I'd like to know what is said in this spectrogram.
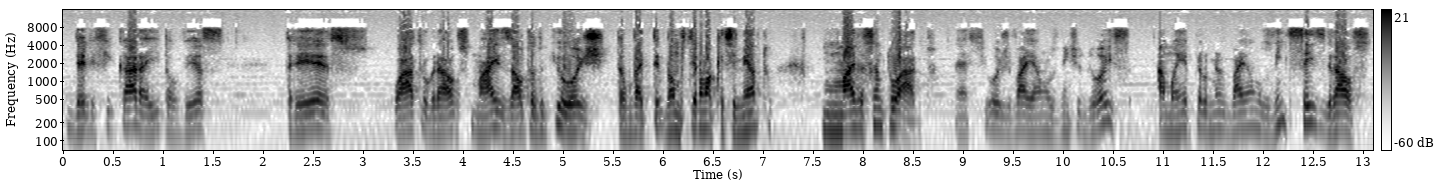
deve ficar aí talvez 3, 4 graus mais alta do que hoje. Então ter, vamos ter um aquecimento mais acentuado. Né? Se hoje vai a uns 22, amanhã pelo menos vai a uns 26 graus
